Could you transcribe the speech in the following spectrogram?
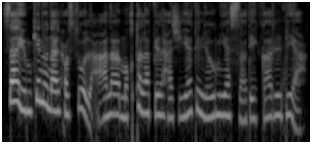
سيمكننا الحصول على مختلف الحاجيات اليومية الصديقة للبيئة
